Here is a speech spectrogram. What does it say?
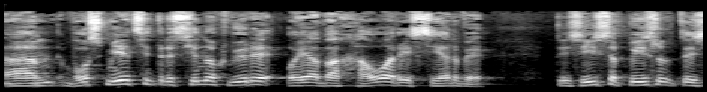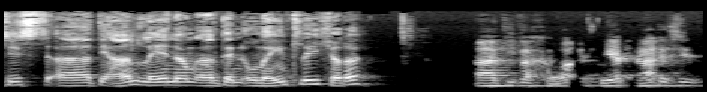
Ähm, was mir jetzt interessieren noch würde, euer Wachauer Reserve. Das ist ein bisschen, das ist äh, die Anlehnung an den Unendlich, oder? Äh, die Wachauer Reserve, nein, das ist,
